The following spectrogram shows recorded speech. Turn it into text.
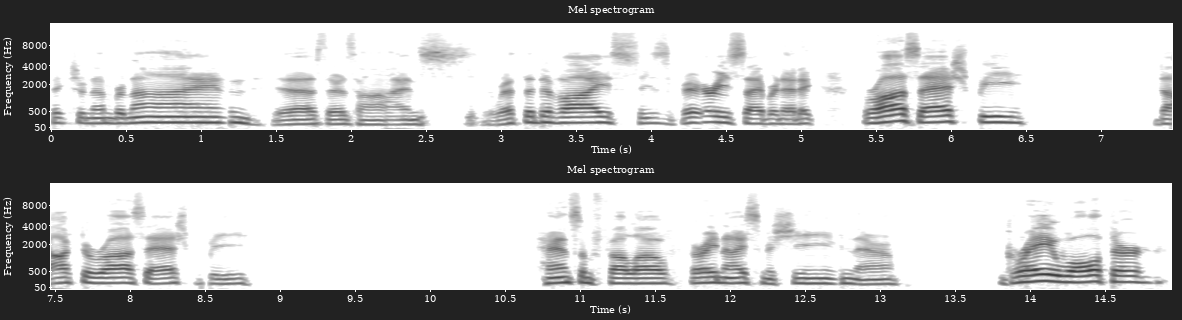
picture number nine. Yes, there's Heinz with the device. He's very cybernetic. Ross Ashby, Dr. Ross Ashby. Handsome fellow, very nice machine there. Gray Walter,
